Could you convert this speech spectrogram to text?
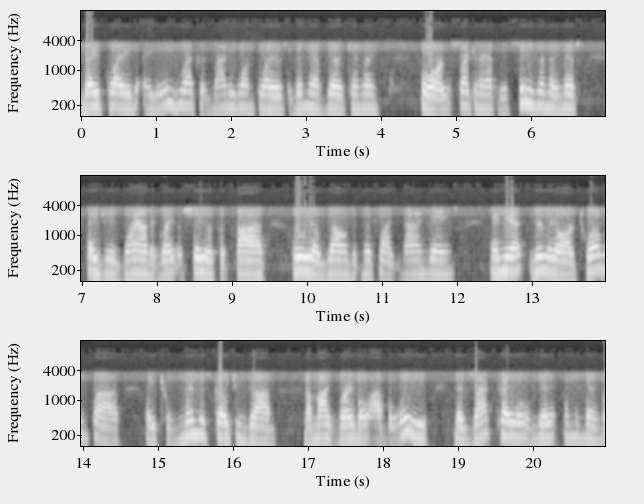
They played a league record 91 players. They didn't have Derrick Henry for the second half of the season. They missed A.J. Brown, a great receiver, for five. Julio Jones had missed like nine games. And yet, here they are, 12 and 5, a tremendous coaching job by Mike Vrabel. I believe that Zac Taylor will get it from the Bengals.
